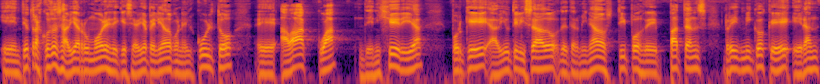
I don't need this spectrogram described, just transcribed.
entre otras cosas, había rumores de que se había peleado con el culto eh, de Nigeria porque había utilizado determinados tipos de patterns rítmicos que eran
